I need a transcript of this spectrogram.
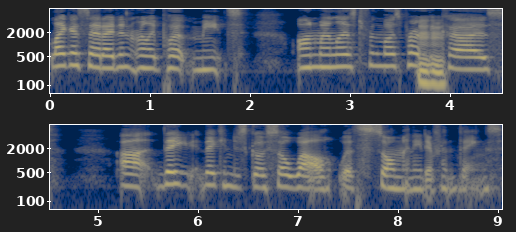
like I said, I didn't really put meats on my list for the most part Mm-hmm. because uh, they they can just go so well with so many different things.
